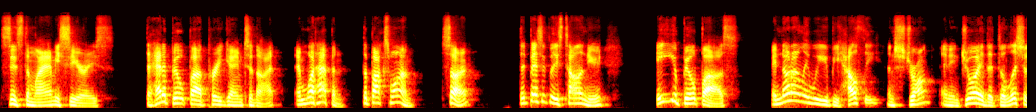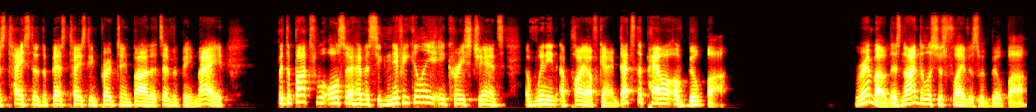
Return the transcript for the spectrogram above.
since the Miami series. They had a built bar pregame tonight, and what happened? The Bucks won. So that basically is telling you, eat your built bars, and not only will you be healthy and strong and enjoy the delicious taste of the best tasting protein bar that's ever been made, but the Bucks will also have a significantly increased chance of winning a playoff game. That's the power of Built Bar. Remember, there's nine delicious flavors with Built Bar.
